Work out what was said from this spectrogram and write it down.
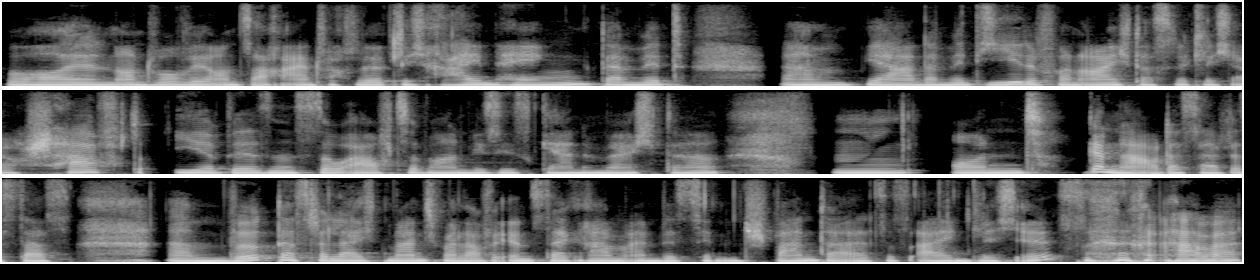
wollen und wo wir uns auch einfach wirklich reinhängen, damit ähm, ja, damit jede von euch das wirklich auch schafft, ihr Business so aufzubauen, wie sie es gerne möchte. Mm, und genau, deshalb ist das, ähm, wirkt das vielleicht manchmal auf Instagram ein bisschen entspannter, als es eigentlich ist. Aber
